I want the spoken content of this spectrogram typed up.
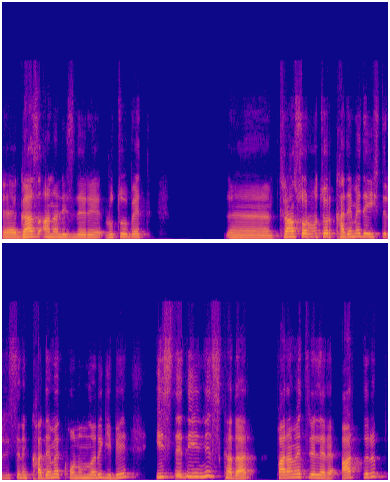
e, gaz analizleri, rutubet, e, transformatör kademe değiştiricisinin kademe konumları gibi istediğiniz kadar parametreleri arttırıp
